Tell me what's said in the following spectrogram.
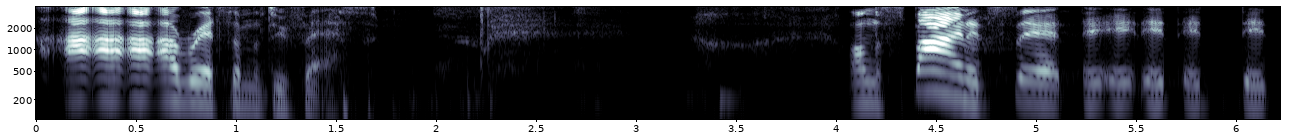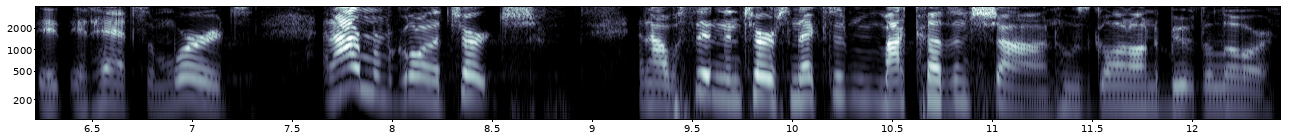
I, I, I read something too fast. On the spine, it said, it, it, it, it, it had some words. And I remember going to church and I was sitting in church next to my cousin Sean, who was going on to be with the Lord.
